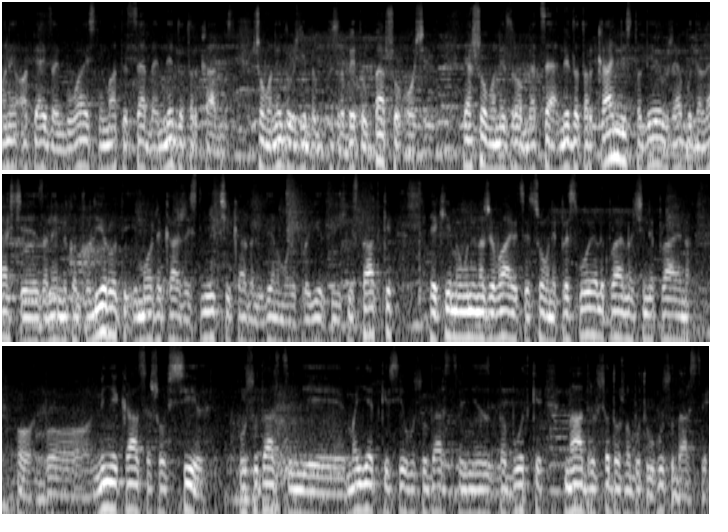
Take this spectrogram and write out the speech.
вони опять забувають знімати з себе недоторканність, що вони повинні зробити в першу очередь. Якщо вони зроблять це недоторканність, тоді вже буде легше за ними контролювати і може каже слідчий, кожна людина може провірити їхні статки, якими вони наживаються, що вони присвоїли правильно чи неправильно. От, бо мені кажеться, що всі государственні маєтки, всі государственні здобутки, надри, все должно бути у государстві.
